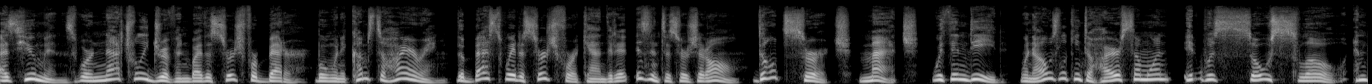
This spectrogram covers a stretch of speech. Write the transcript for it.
As humans, we're naturally driven by the search for better. But when it comes to hiring, the best way to search for a candidate isn't to search at all. Don't search, match with Indeed. When I was looking to hire someone, it was so slow and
